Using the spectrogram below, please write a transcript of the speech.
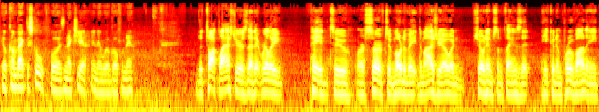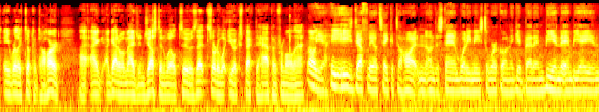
he'll come back to school for his next year, and then we'll go from there. The talk last year is that it really paid to or served to motivate Demajeo and showed him some things that he could improve on, and he, he really took it to heart. I, I, I got to imagine Justin will too. Is that sort of what you expect to happen from all that? Oh yeah, he he's definitely will take it to heart and understand what he needs to work on to get better and be in the NBA. And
